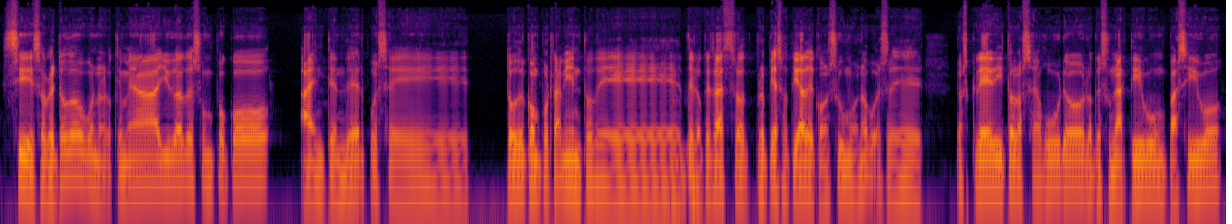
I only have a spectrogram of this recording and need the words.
Sí, sobre todo, bueno, lo que me ha ayudado es un poco a entender, pues, eh, todo el comportamiento de, lo que es la propia sociedad de consumo, ¿no? Pues eh, los créditos, los seguros, lo que es un activo, un pasivo,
